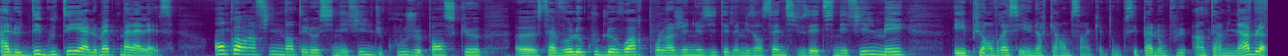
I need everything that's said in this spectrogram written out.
à le dégoûter à le mettre mal à l'aise. Encore un film d'un cinéphile, du coup, je pense que euh, ça vaut le coup de le voir pour l'ingéniosité de la mise en scène si vous êtes cinéphile, mais et puis en vrai, c'est 1h45, donc c'est pas non plus interminable.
